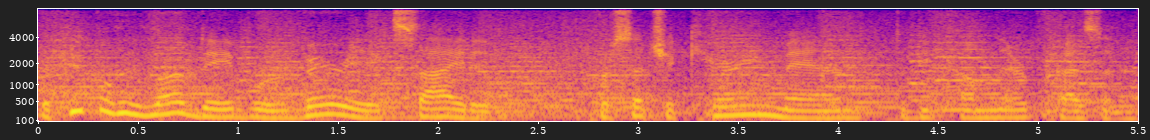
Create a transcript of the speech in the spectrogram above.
The people who loved Abe were very excited for such a caring man to become their president.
